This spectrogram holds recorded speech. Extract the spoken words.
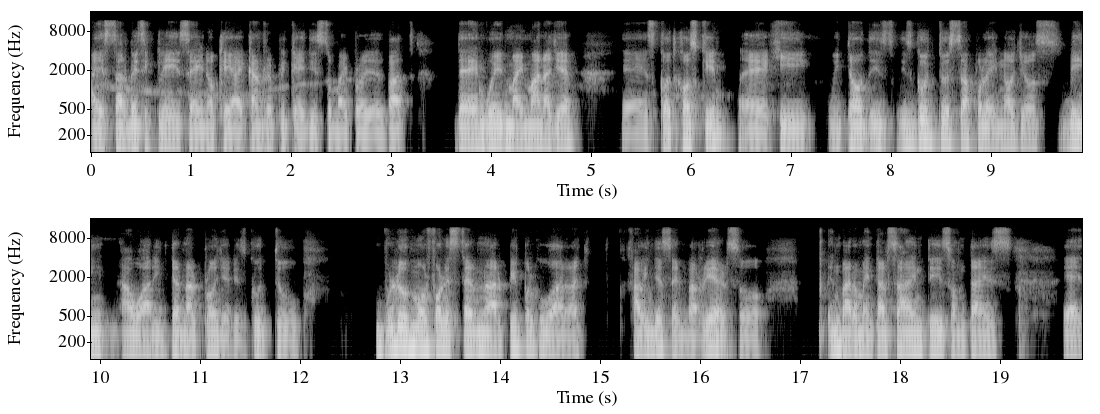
I start basically saying, okay, I can replicate this to my project. But then with my manager, uh, Scott Hosking. Uh, he, we thought it's, it's good to extrapolate, not just being our internal project. It's good to look more for external people who are having the same barriers. So environmental scientists, sometimes uh,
